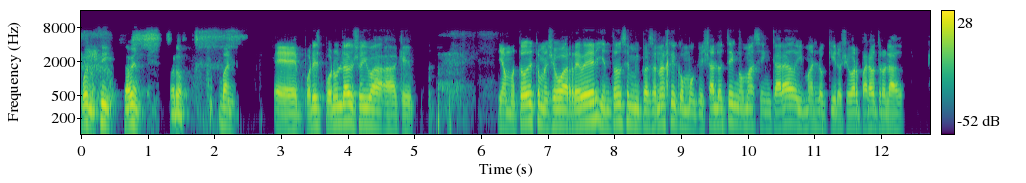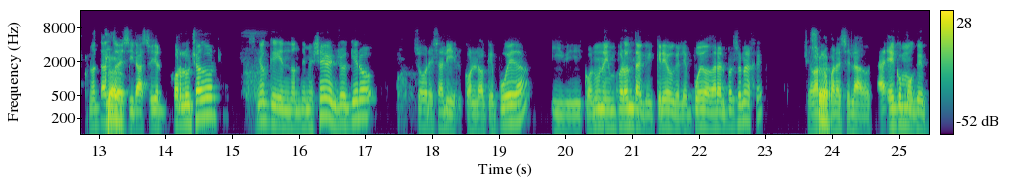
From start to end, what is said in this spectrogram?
Bueno, sí, está bien, perdón. Bueno, eh, por, por un lado yo iba a que, digamos, todo esto me llevó a rever y entonces mi personaje como que ya lo tengo más encarado y más lo quiero llevar para otro lado. No tanto decir, ah, soy el mejor luchador, sino que en donde me lleven yo quiero sobresalir con lo que pueda y, con una impronta que creo que le puedo dar al personaje, llevarlo para ese lado. es como que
